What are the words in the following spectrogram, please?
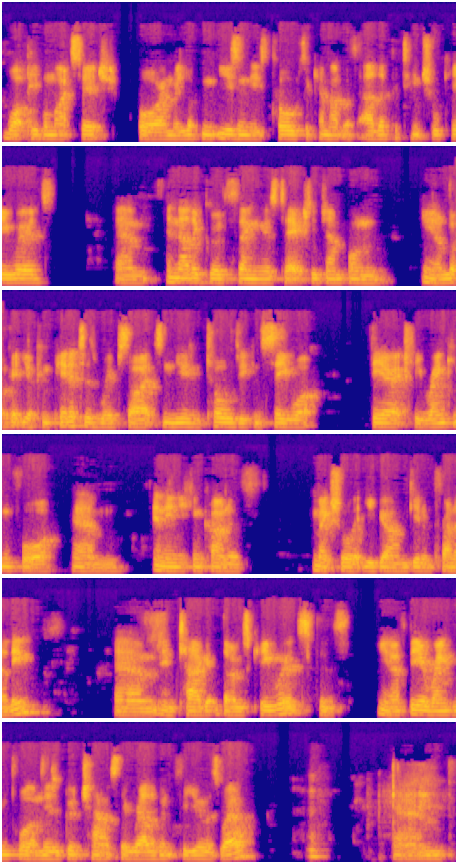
what people might search for, and we're looking using these tools to come up with other potential keywords. Um, another good thing is to actually jump on, you know, look at your competitors' websites and using tools you can see what they're actually ranking for, um, and then you can kind of make sure that you go and get in front of them um, and target those keywords because you know if they're ranking for them, there's a good chance they're relevant for you as well. Mm-hmm. Um,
